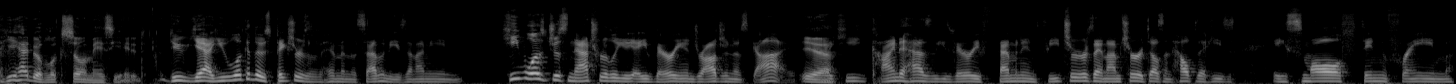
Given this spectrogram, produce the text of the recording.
He had to have looked so emaciated. Dude, yeah, you look at those pictures of him in the 70s, and I mean, he was just naturally a very androgynous guy. Yeah. Like, he kind of has these very feminine features, and I'm sure it doesn't help that he's a small, thin frame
